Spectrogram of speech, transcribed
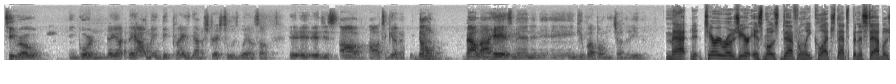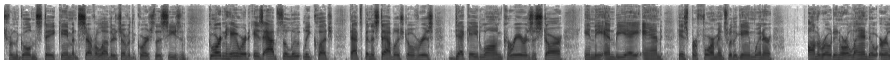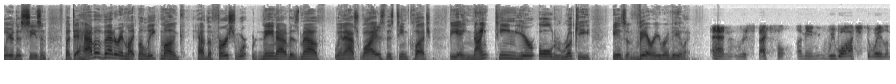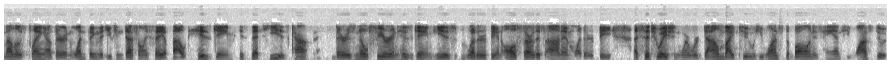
T. Rowe, and Gordon, they they all make big plays down the stretch too as well. So it, it, it just all all together. We don't bow our heads, man, and, and, and give up on each other either. Matt, Terry Rozier is most definitely clutch. That's been established from the Golden State game and several others over the course of the season. Gordon Hayward is absolutely clutch. That's been established over his decade long career as a star in the NBA and his performance with a game winner on the road in Orlando earlier this season. But to have a veteran like Malik Monk have the first name out of his mouth when asked why is this team clutch be a 19 year old rookie is very revealing. And respectful. I mean, we watched the way LaMelo's playing out there, and one thing that you can definitely say about his game is that he is confident. There is no fear in his game. He is, whether it be an all star that's on him, whether it be a situation where we're down by two, he wants the ball in his hands. He wants to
